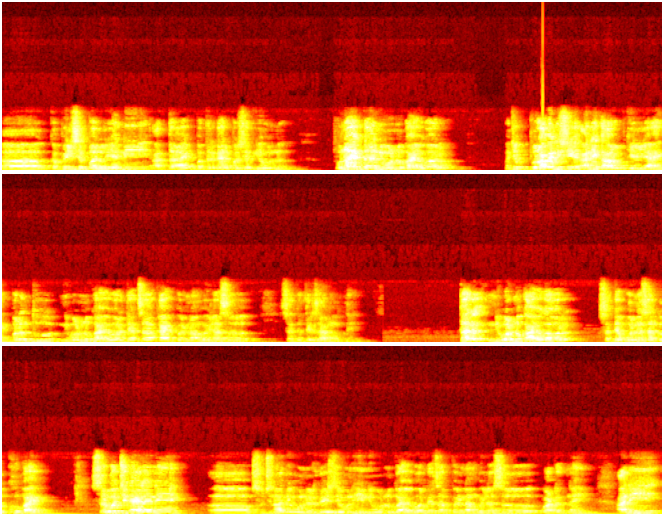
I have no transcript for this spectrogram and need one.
कपिल सिब्बल यांनी आता एक पत्रकार परिषद घेऊन पुन्हा एकदा निवडणूक आयोगावर म्हणजे पुराव्यानिशी अनेक आरोप केलेले आहेत परंतु निवडणूक आयोगावर त्याचा काय परिणाम होईल असं सध्या तरी जाणवत नाही. तर निवडणूक आयोगावर सध्या बोलण्यासारखं खूप आहे. सर्वोच्च न्यायालयाने सूचना देऊन निर्देश देऊन ही निवडणूक आयोगावर त्याचा परिणाम होईल असं वाटत नाही. आणि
